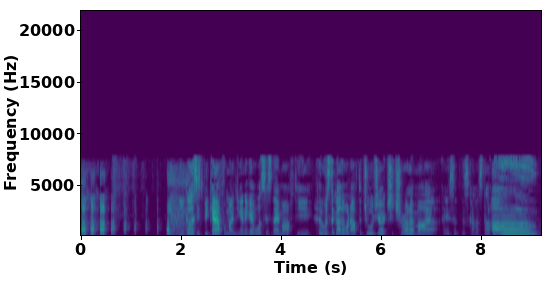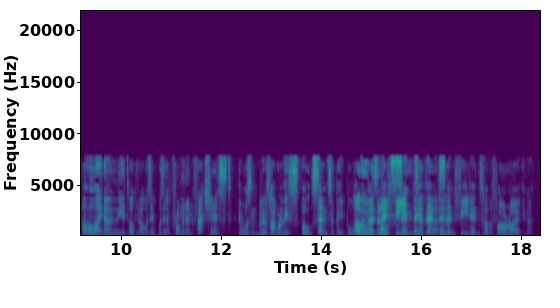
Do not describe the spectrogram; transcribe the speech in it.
You guys need to be careful, man. You're going to get what's his name after you. Who was the guy that went after Giorgio Ciccariello Maher and he said this kind of stuff? Oh, oh, I know who you're talking about. Was it was it a prominent fascist? It wasn't, but it was like one of these alt centre people. Oh, and then it was an they alt feed, centre they, then, they person. then feed into like the far right, you know.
